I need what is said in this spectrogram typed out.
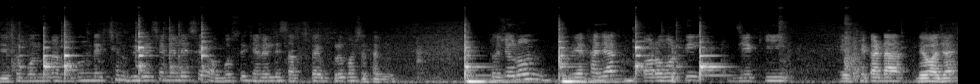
যেসব বন্ধুরা নতুন দেখছেন ভিডিও চ্যানেলে এসে অবশ্যই চ্যানেলটি সাবস্ক্রাইব করে পাশে থাকবে তো চলুন, দেখা যাক পরবর্তী যে কি এই ঠেকাটা দেওয়া যায়।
